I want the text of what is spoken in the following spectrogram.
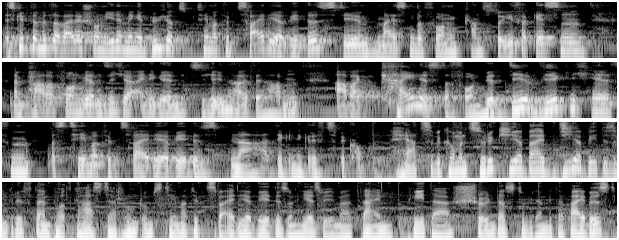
Es gibt ja mittlerweile schon jede Menge Bücher zum Thema Typ 2 Diabetes. Die meisten davon kannst du eh vergessen. Ein paar davon werden sicher einige nützliche Inhalte haben. Aber keines davon wird dir wirklich helfen, das Thema Typ 2 Diabetes nachhaltig in den Griff zu bekommen. Herzlich willkommen zurück hier bei Diabetes im Griff, dein Podcast rund ums Thema Typ 2 Diabetes. Und hier ist wie immer dein Peter. Schön, dass du wieder mit dabei bist.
